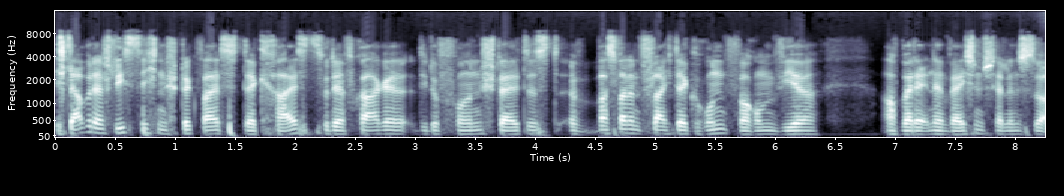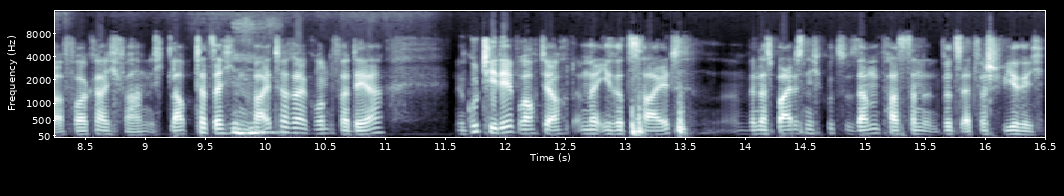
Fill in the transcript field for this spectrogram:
Ich glaube, da schließt sich ein Stück weit der Kreis zu der Frage, die du vorhin stelltest. Was war denn vielleicht der Grund, warum wir auch bei der Innovation Challenge so erfolgreich waren. Ich glaube tatsächlich ein mhm. weiterer Grund war der, eine gute Idee braucht ja auch immer ihre Zeit. Wenn das beides nicht gut zusammenpasst, dann wird es etwas schwierig.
